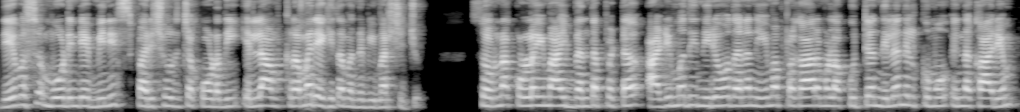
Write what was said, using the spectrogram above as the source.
ദേവസ്വം ബോർഡിന്റെ മിനിറ്റ്സ് പരിശോധിച്ച കോടതി എല്ലാം ക്രമരഹിതമെന്ന് വിമർശിച്ചു. സ്വർണക്കൊള്ളയുമായി ബന്ധപ്പെട്ട് അഴിമതി നിരോധന നിയമപ്രകാരമുള്ള കുറ്റം നിലനിൽക്കുമോ എന്ന കാര്യം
